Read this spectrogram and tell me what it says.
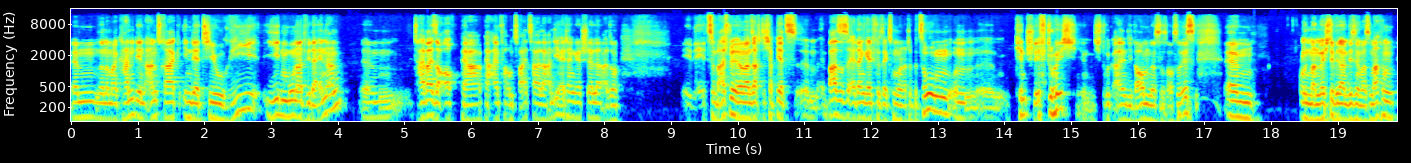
ähm, sondern man kann den Antrag in der Theorie jeden Monat wieder ändern. Ähm, teilweise auch per, per einfachem Zweizeiler an die Elterngeldstelle. Also äh, zum Beispiel, wenn man sagt, ich habe jetzt ähm, Basiselterngeld für sechs Monate bezogen und ähm, Kind schläft durch. Ich drücke allen die Daumen, dass das auch so ist. Ähm, und man möchte wieder ein bisschen was machen,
